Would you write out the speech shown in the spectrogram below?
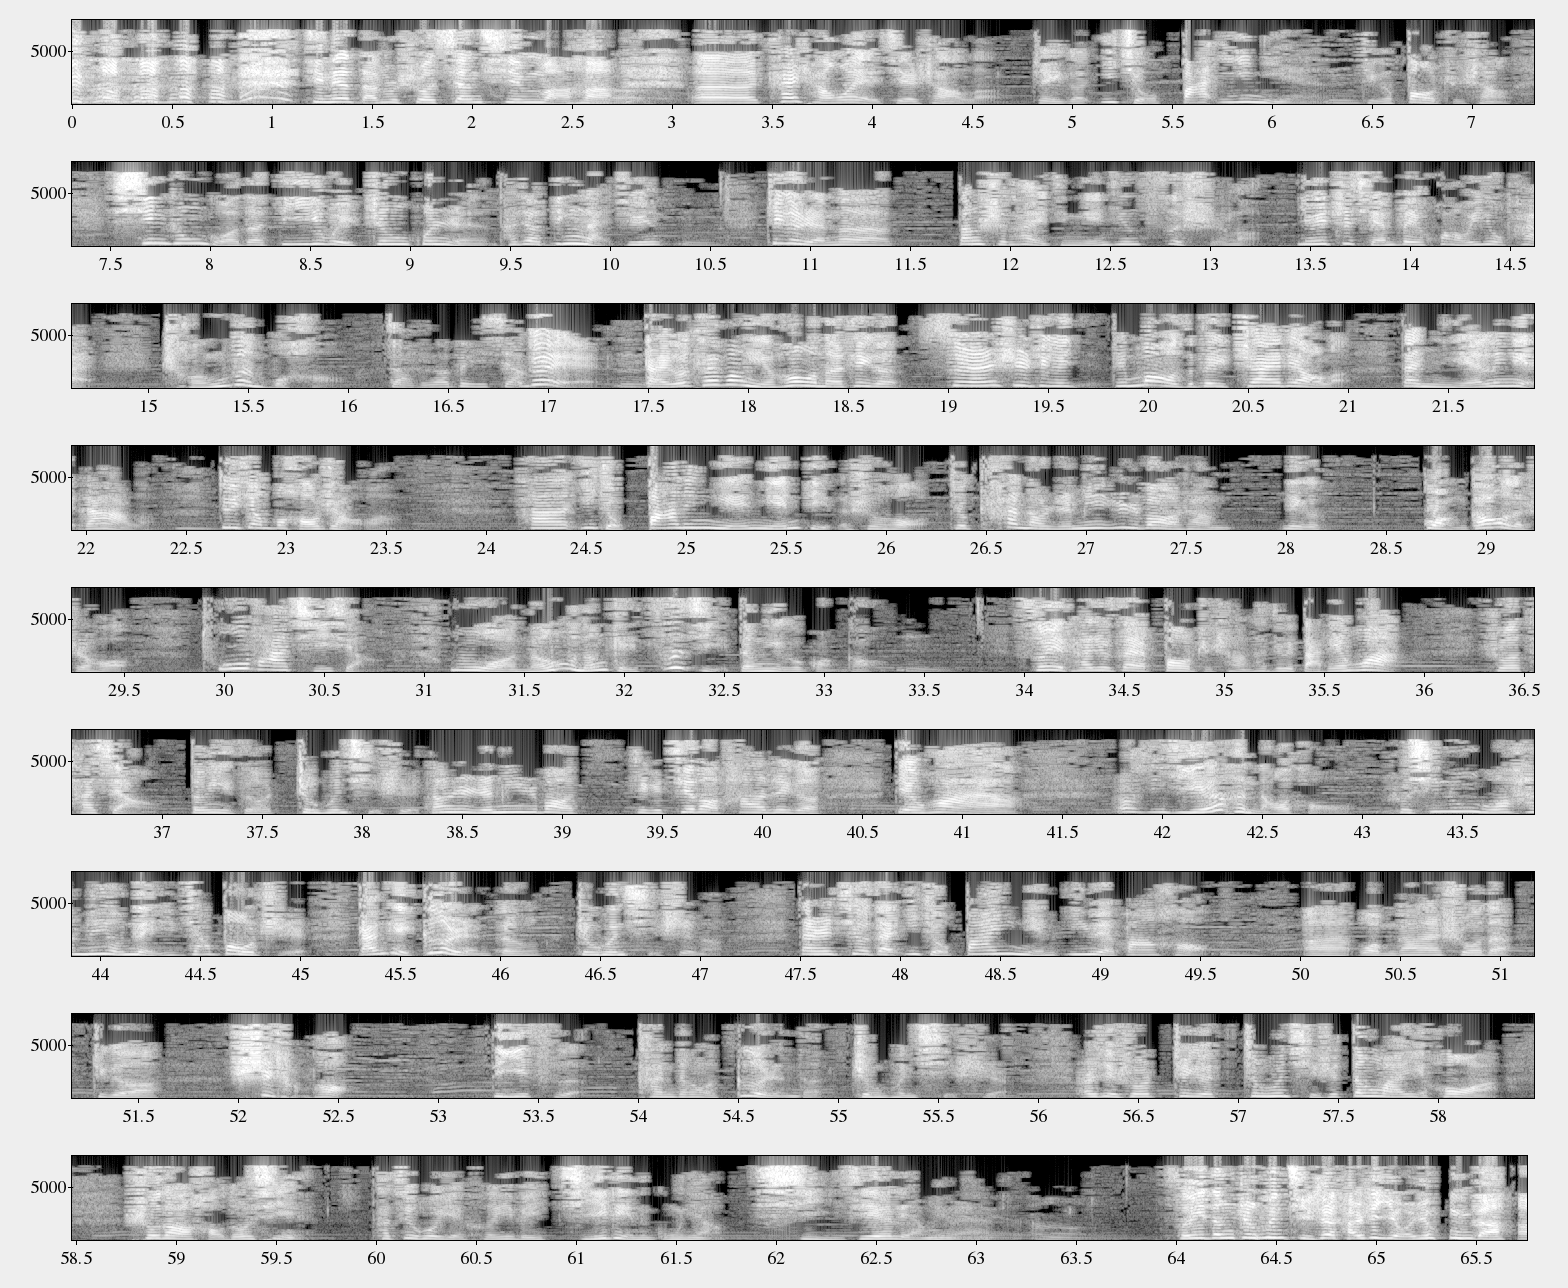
今天咱们说相亲嘛，哈，呃，开场我也介绍了这个一九八一年这个报纸上新中国的第一位征婚人，他叫丁乃军。嗯，这个人呢，当时他已经年近四十了，因为之前被划为右派，成分不好。找不到对象。对，嗯改革开放以后呢，这个虽然是这个这帽子被摘掉了，但年龄也大了，对象不好找啊。他一九八零年年底的时候，就看到人民日报上那个广告的时候，突发奇想，我能不能给自己登一个广告？嗯所以他就在报纸上，他就打电话说他想登一则征婚启事。当时人民日报这个接到他的这个电话呀，呃也很挠头，说新中国还没有哪一家报纸敢给个人登征婚启事呢。但是就在一九八一年一月八号，呃，我们刚才说的这个市场报。第一次刊登了个人的征婚启事，而且说这个征婚启事登完以后啊，收到了好多信，他最后也和一位吉林的姑娘喜结良缘。嗯，所以登征婚启事还是有用的。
